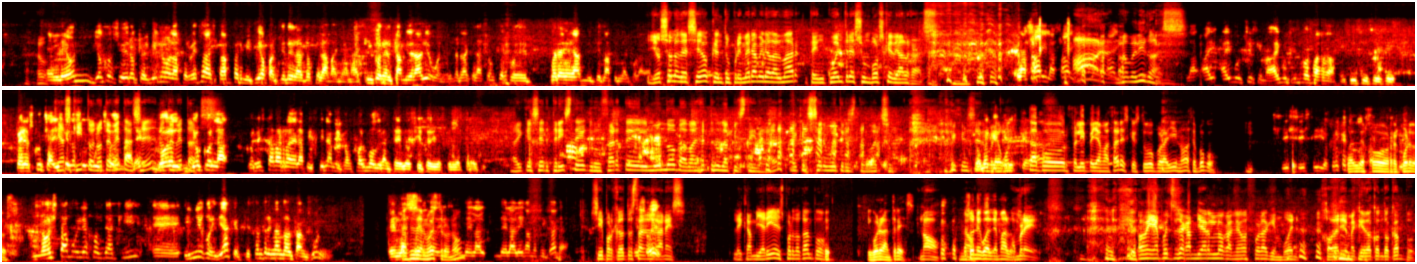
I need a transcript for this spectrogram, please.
En León yo considero que el vino o la cerveza está permitido a partir de las 12 de la mañana. Aquí con el cambio horario, bueno, es verdad que las 11 puede, puede admitir la piña colada. Yo solo deseo que en tu primera mirada al mar te encuentres un bosque de algas. Las hay, las hay. ¡Ah! las hay. No me digas. La- hay, hay muchísimas, hay muchísimos salgazos. Sí, sí, sí, sí. Pero escucha, yo que no, soy asquito, no mucho te metas, ¿eh? No Yo, te metas. yo con, la, con esta barra de la piscina me conformo durante los 7 días que los traigo. Hay que ser triste, cruzarte el mundo para bañarte en una piscina. ¿eh? Hay que ser muy triste, macho. Hay que ser Bueno, muy triste. Pregunta por Felipe Llamazares, que estuvo por allí, ¿no? Hace poco. Sí, sí, sí, yo creo que ¿Cuál dejó recuerdos? No está muy lejos de aquí eh, Íñigo Idiáquez, que está entrenando al Cancún. En Ese es el nuestro, ¿no? De la, de la Liga Mexicana. Sí, porque otro está en el es. ¿Le cambiaríais por campo? Igual eran tres. No, Son igual de malos. hombre. Hombre, ya puestos a cambiarlo, cambiamos por alguien bueno. Joder, yo me quedo con Docampo.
